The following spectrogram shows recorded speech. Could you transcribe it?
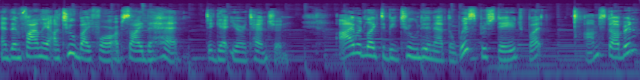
and then finally a two by four upside the head to get your attention. I would like to be tuned in at the whisper stage, but I'm stubborn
